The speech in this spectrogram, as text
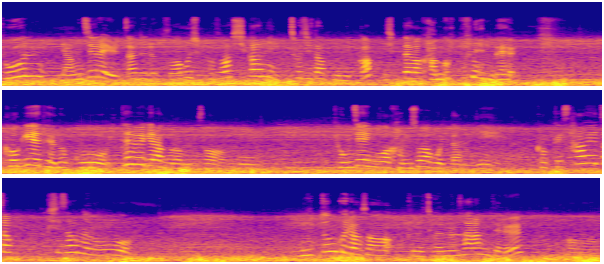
좋은 양질의 일자리를 구하고 싶어서 시간이 잊혀지다 보니까 20대가 간 것뿐인데 거기에 대놓고 이태백이라 그러면서 뭐 경제 인구가 감소하고 있다느니 그렇게 사회적 시선으로 뭉뚱그려서 그 젊은 사람들을 어,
